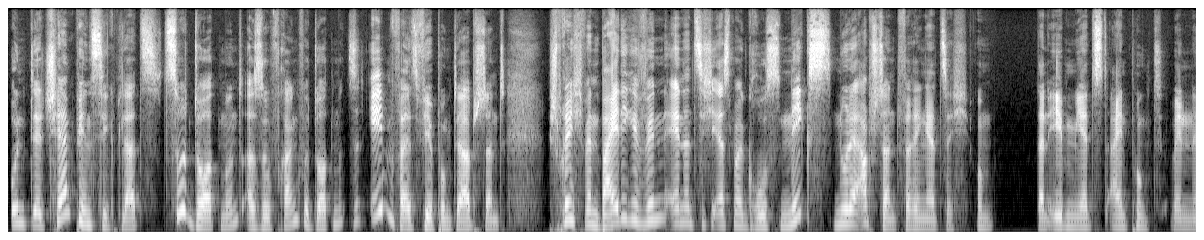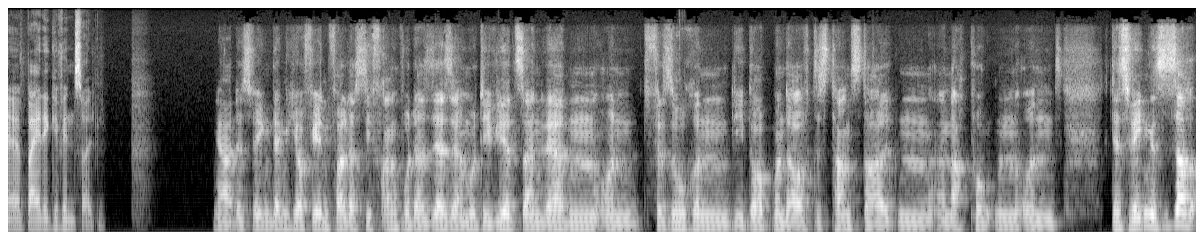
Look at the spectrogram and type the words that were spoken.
und der Champions League-Platz zu Dortmund, also Frankfurt-Dortmund, sind ebenfalls vier Punkte Abstand. Sprich, wenn beide gewinnen, ändert sich erstmal groß nichts, nur der Abstand verringert sich um dann eben jetzt ein Punkt, wenn äh, beide gewinnen sollten. Ja, deswegen denke ich auf jeden Fall, dass die Frankfurter sehr, sehr motiviert sein werden und versuchen, die Dortmunder auf Distanz zu halten äh, nach Punkten. Und deswegen ist es auch,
